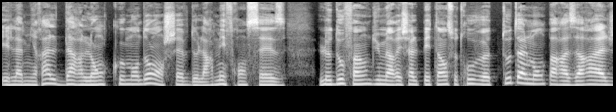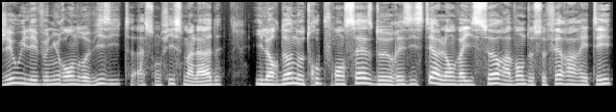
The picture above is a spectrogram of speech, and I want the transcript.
et l'amiral Darlan, commandant en chef de l'armée française. Le dauphin du maréchal Pétain se trouve totalement par hasard à Alger où il est venu rendre visite à son fils malade. Il ordonne aux troupes françaises de résister à l'envahisseur avant de se faire arrêter.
